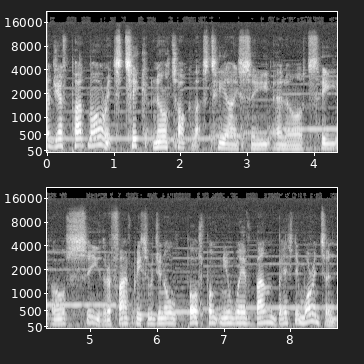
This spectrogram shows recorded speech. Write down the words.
by Jeff Padmore. It's Ticnotoc. That's T I C N O T O C. They're a five piece original post punk new wave band based in Warrington.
